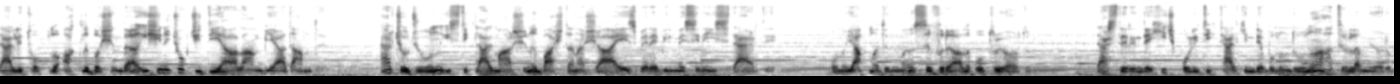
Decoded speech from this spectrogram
Derli toplu aklı başında işini çok ciddiye alan bir adamdı. Her çocuğun İstiklal Marşı'nı baştan aşağı ezbere bilmesini isterdi. Onu yapmadın mı sıfırı alıp oturuyordun. Derslerinde hiç politik telkinde bulunduğunu hatırlamıyorum.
